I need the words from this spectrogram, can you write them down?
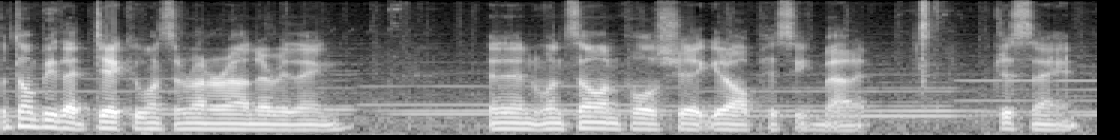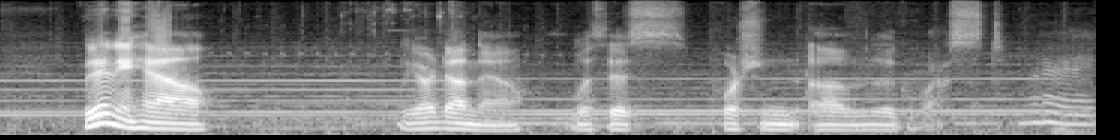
But don't be that dick who wants to run around everything. And then when someone pulls shit, get all pissy about it. Just saying. But anyhow, we are done now with this portion of the quest. Alright.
